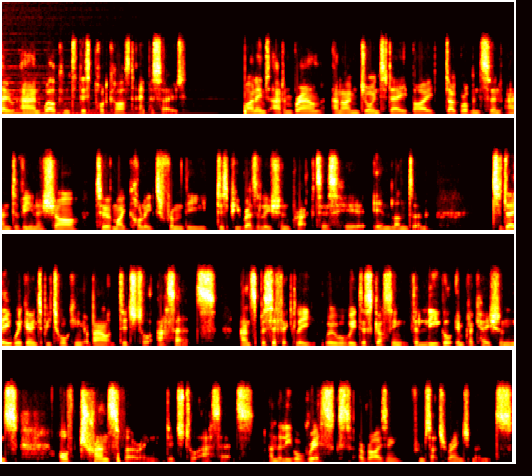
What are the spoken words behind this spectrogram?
Hello, and welcome to this podcast episode. My name's Adam Brown, and I'm joined today by Doug Robinson and Davina Shah, two of my colleagues from the dispute resolution practice here in London. Today, we're going to be talking about digital assets, and specifically, we will be discussing the legal implications of transferring digital assets and the legal risks arising from such arrangements.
